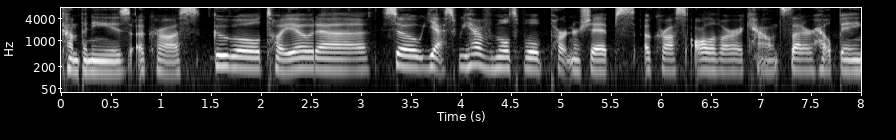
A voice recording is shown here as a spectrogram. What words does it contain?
companies across Google, Toyota. So, yes, we have multiple partnerships across all of our accounts that are helping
